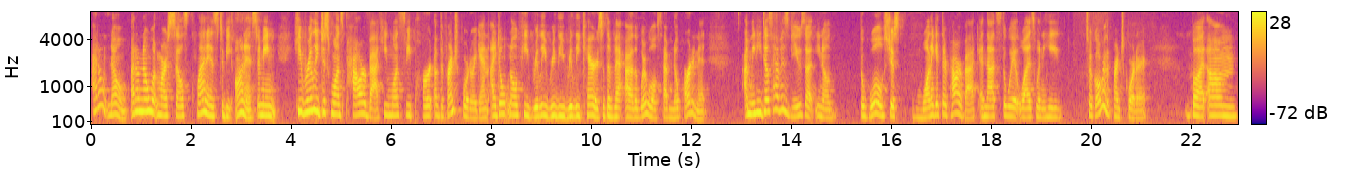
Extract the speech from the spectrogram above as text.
I don't know. I don't know what Marcel's plan is, to be honest. I mean, he really just wants power back. He wants to be part of the French Quarter again. I don't know if he really, really, really cares that the uh, the werewolves have no part in it. I mean, he does have his views that you know the wolves just want to get their power back, and that's the way it was when he took over the French Quarter. But um,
